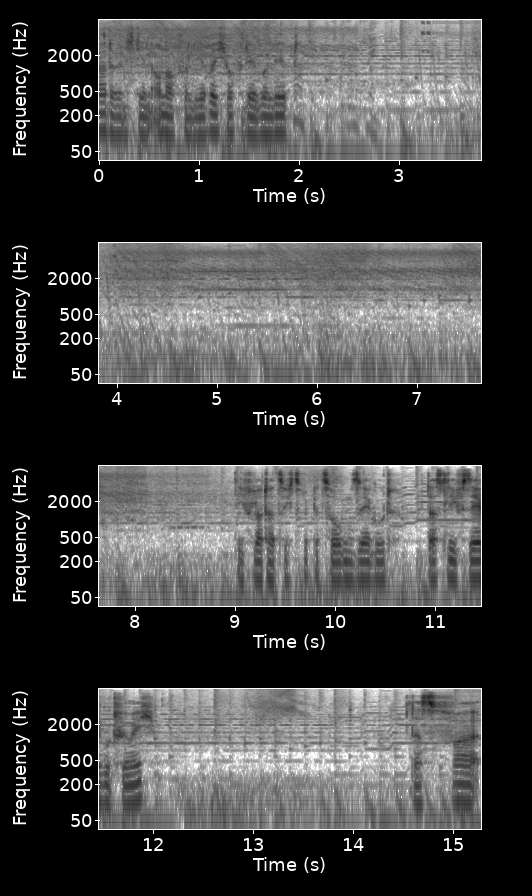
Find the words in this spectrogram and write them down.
Schade, wenn ich den auch noch verliere. Ich hoffe, der überlebt. Die Flotte hat sich zurückgezogen, sehr gut. Das lief sehr gut für mich. Das war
